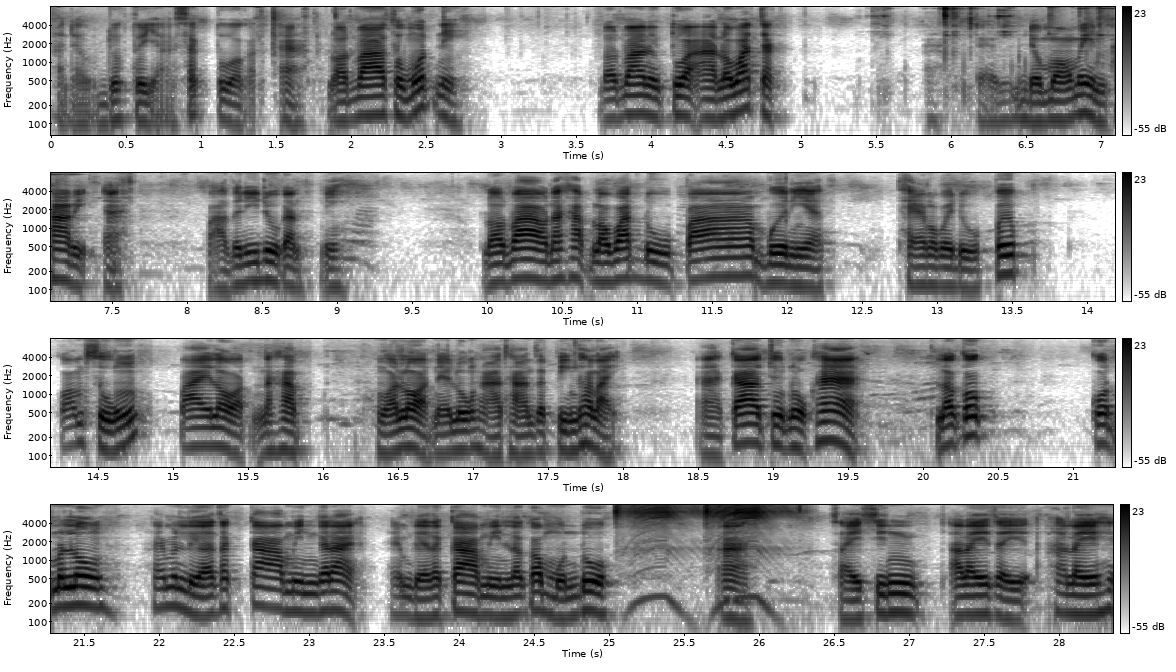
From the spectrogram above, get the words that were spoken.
อ่าเดี๋ยวยกตัวอย่างสักตัวก่อนอ่าหลอดวาล์วสมมตินี่ หลอดวาล์วหนึ่งตัวอ่าเราวัดจากแต่เดี๋ยวมองไม่เห็นภาพอีกอะฝาตัวนี้ดูกันนี่หลอดวาล์วนะครับ เราวัดดูป้าเบอร์เนี่ยแทงลงไปดูปุ๊บความสูงปลายหลอดนะครับ หัวหลอดเนี่ยลงหาฐานสปริงเท่าไหร่อ่า9.65แล้วก็กดมันลงให้มันเหลือสัก9มิลก็ได้ ให้มันเหลือสัก9มิลแล้วก็หมุนดูอ่า ใส่ซินอะไรใส่อะไรให้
